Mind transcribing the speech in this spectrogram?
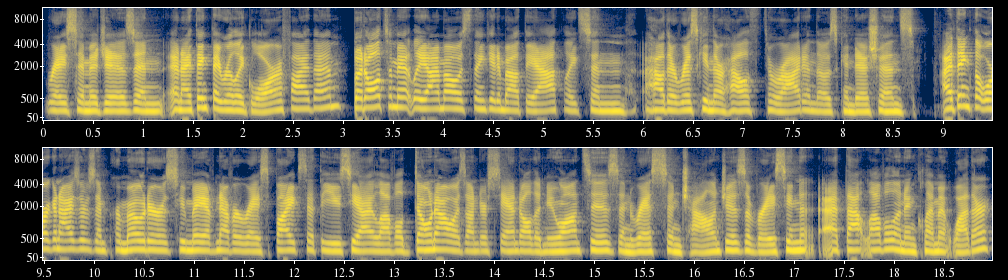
race images and and I think they really glorify them. But ultimately I'm always thinking about the athletes and how they're risking their health to ride in those conditions. I think the organizers and promoters who may have never raced bikes at the UCI level don't always understand all the nuances and risks and challenges of racing at that level in inclement weather.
